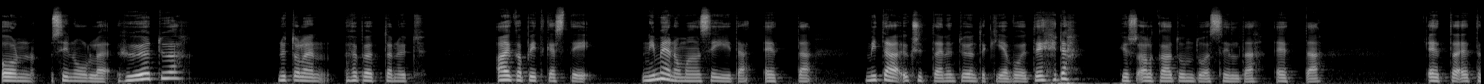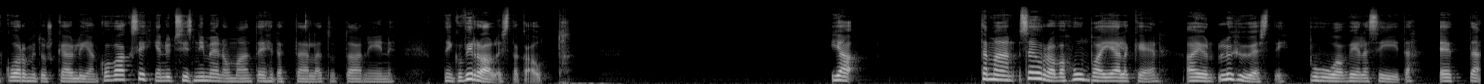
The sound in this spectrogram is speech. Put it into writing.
on sinulle hyötyä. Nyt olen höpöttänyt aika pitkästi nimenomaan siitä, että mitä yksittäinen työntekijä voi tehdä, jos alkaa tuntua siltä, että että, että kuormitus käy liian kovaksi, ja nyt siis nimenomaan tehdä täällä tota, niin, niin kuin virallista kautta. Ja tämän seuraava humpan jälkeen aion lyhyesti puhua vielä siitä, että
